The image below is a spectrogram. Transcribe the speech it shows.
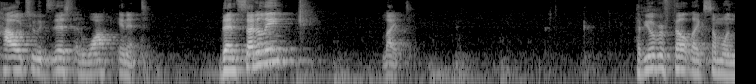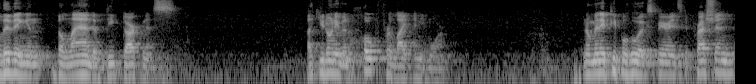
how to exist and walk in it. Then suddenly, light. Have you ever felt like someone living in the land of deep darkness? Like you don't even hope for light anymore. I know many people who experience depression,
